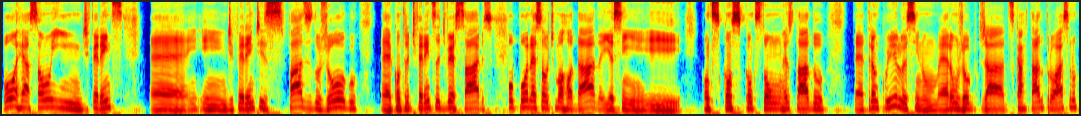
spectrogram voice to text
boa reação em diferentes é, em, em, diferentes fases do jogo, é, contra diferentes adversários. Popou nessa última rodada e assim e conquistou um resultado é, tranquilo, assim, não era um jogo já descartado para o Arsenal.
